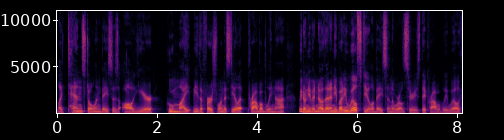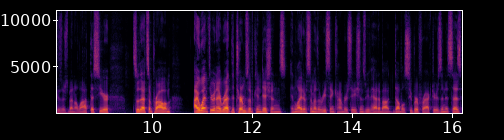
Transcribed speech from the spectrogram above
like 10 stolen bases all year who might be the first one to steal it. Probably not. We don't even know that anybody will steal a base in the World Series. They probably will because there's been a lot this year. So that's a problem. I went through and I read the terms of conditions in light of some of the recent conversations we've had about double superfractors, and it says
